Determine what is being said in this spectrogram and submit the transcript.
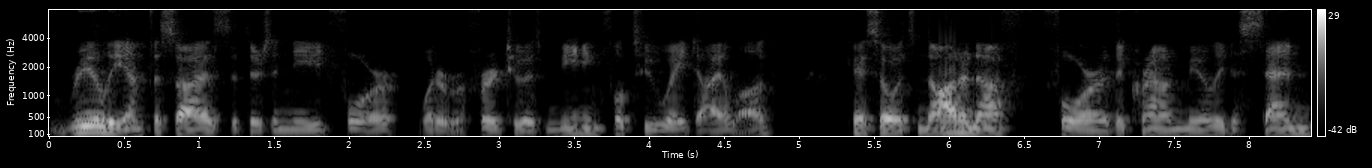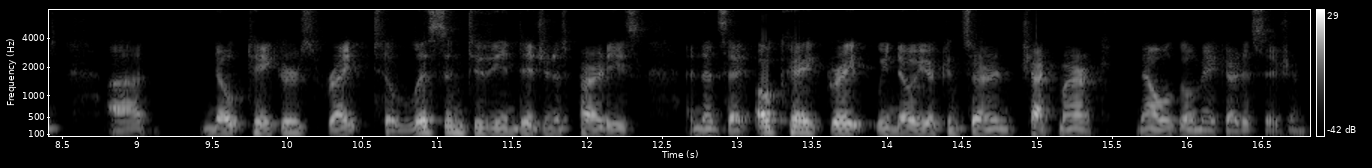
really emphasized that there's a need for what it referred to as meaningful two-way dialogue. Okay, so it's not enough for the Crown merely to send uh, note takers, right, to listen to the Indigenous parties and then say, okay, great, we know your concern, check mark, now we'll go make our decision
